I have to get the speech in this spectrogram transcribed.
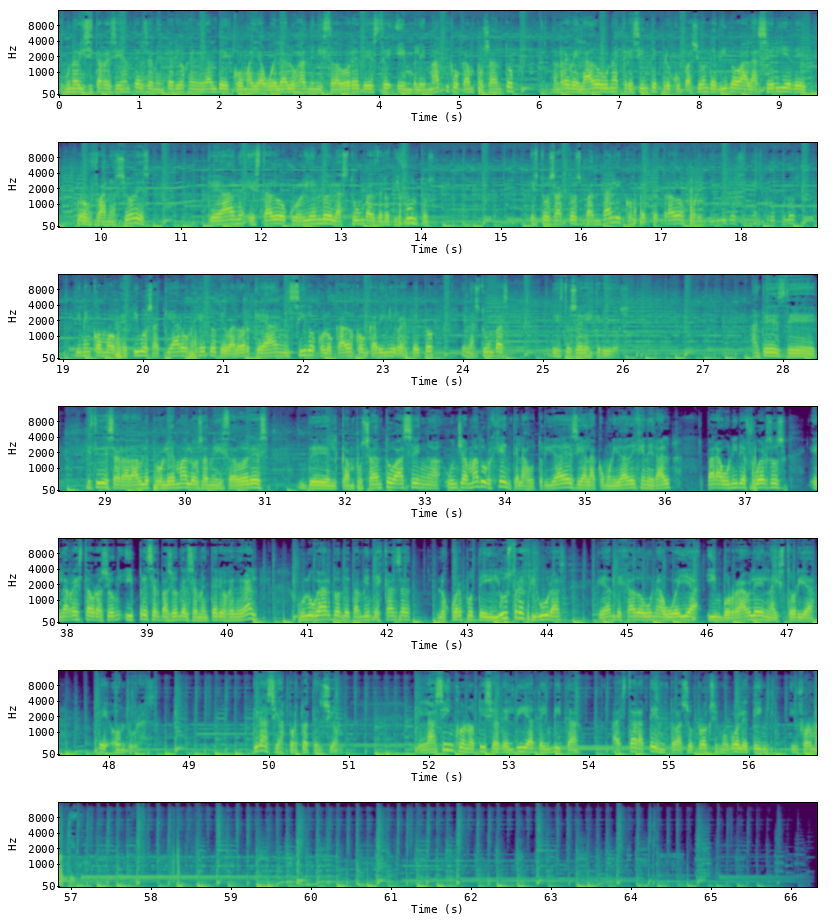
En una visita reciente al Cementerio General de Comayagüela, los administradores de este emblemático campo santo han revelado una creciente preocupación debido a la serie de profanaciones que han estado ocurriendo en las tumbas de los difuntos. Estos actos vandálicos perpetrados por individuos sin escrúpulos tienen como objetivo saquear objetos de valor que han sido colocados con cariño y respeto en las tumbas de estos seres queridos. Antes de este desagradable problema, los administradores del Camposanto hacen ah, un llamado urgente a las autoridades y a la comunidad en general para unir esfuerzos en la restauración y preservación del cementerio general, un lugar donde también descansan los cuerpos de ilustres figuras que han dejado una huella imborrable en la historia de Honduras. Gracias por tu atención. Las cinco noticias del día te invita a estar atento a su próximo boletín informativo.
